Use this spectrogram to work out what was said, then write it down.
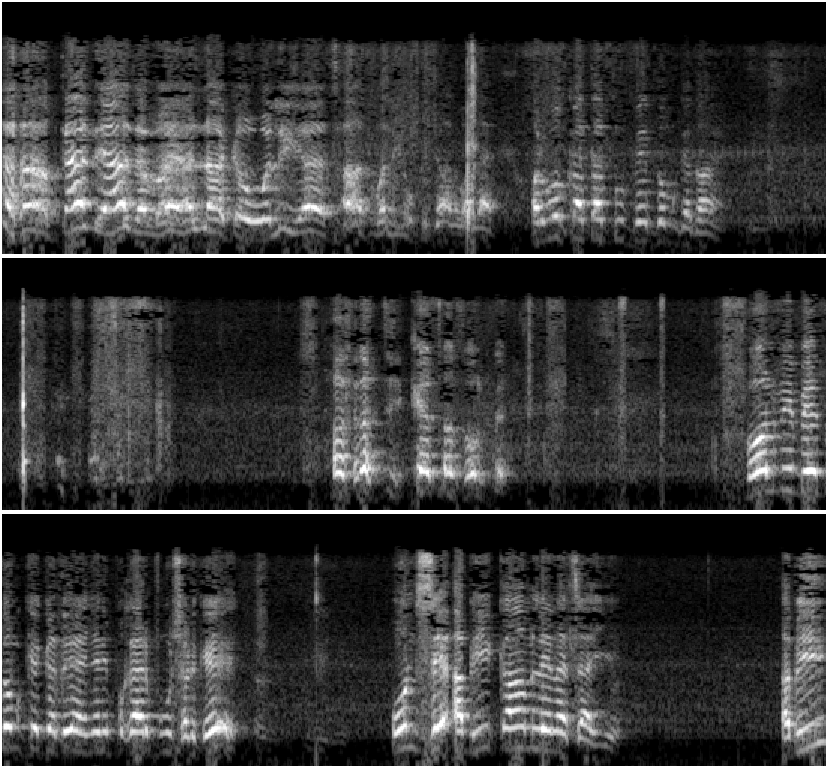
اللہ کا ولی ہے، سات ولیوں کے جان والا ہے، اور وہ کہتا تو بے تم گدھا ہے۔ حضرت جی کیسا سنتے مولوی بے دم کے گدے ہیں یعنی بغیر پوچھڑ کے۔ ان سے ابھی کام لینا چاہیے۔ ابھی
